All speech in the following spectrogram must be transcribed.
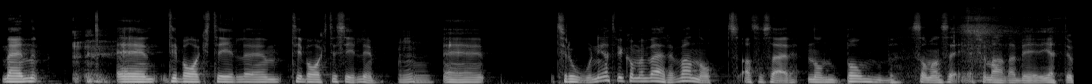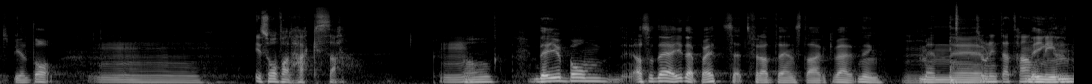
Men Eh, tillbaks till, eh, tillbaks till Silly. Mm. Mm. Eh, tror ni att vi kommer värva något, alltså så här, någon bomb som man säger, som alla blir jätteuppspelt av? Mm. I så fall Haxa. Mm. Ja. Det är ju bomb, alltså det är ju det på ett sätt för att det är en stark värvning. Mm. Men, eh, Tror ni inte att han det är ingen- vill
